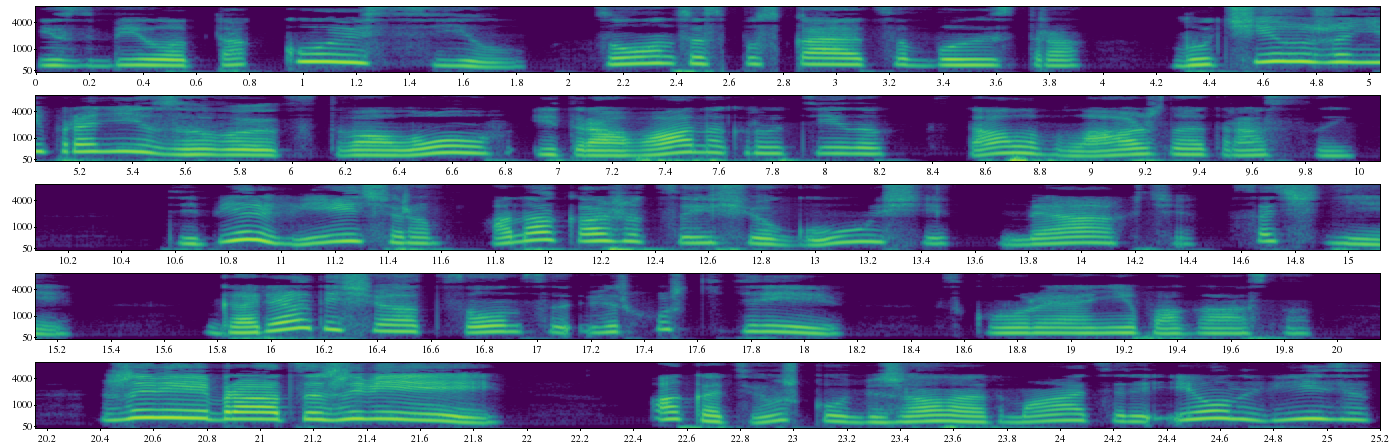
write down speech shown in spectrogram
и сбила такую силу. Солнце спускается быстро, лучи уже не пронизывают стволов, и трава на крутинах стала влажной от росы. Теперь вечером она кажется еще гуще, мягче, сочнее. Горят еще от солнца верхушки деревьев, скоро и они погаснут. «Живей, братцы, живей!» А Катюшка убежала от матери, и он видит,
